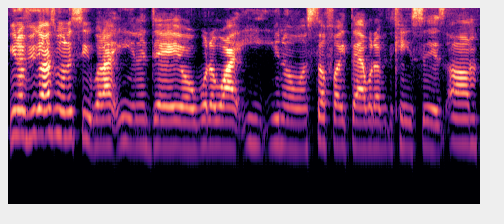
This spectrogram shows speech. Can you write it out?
you know, if you guys want to see what I eat in a day or what do I eat, you know, and stuff like that, whatever the case is, um,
